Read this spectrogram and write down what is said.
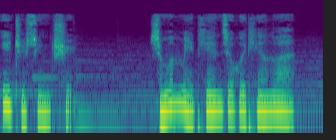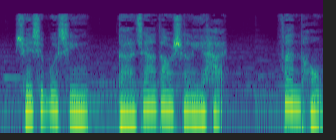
一直训斥，什么每天就会添乱，学习不行，打架倒是厉害，饭桶。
